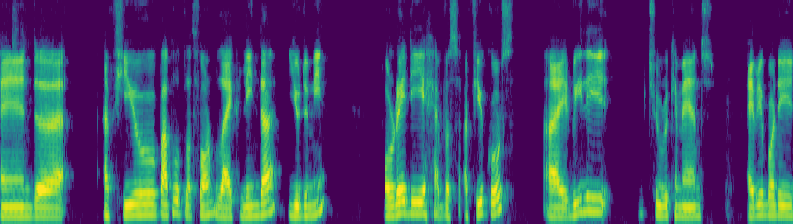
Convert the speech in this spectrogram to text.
and uh, a few popular platforms like Lynda, Udemy already have a, few courses. I really to recommend everybody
